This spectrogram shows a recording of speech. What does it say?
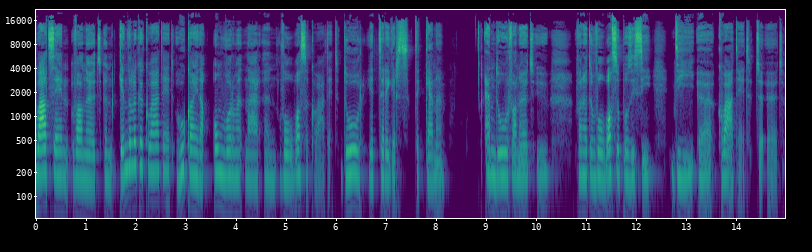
kwaad zijn vanuit een kinderlijke kwaadheid. Hoe kan je dat omvormen naar een volwassen kwaadheid? Door je triggers te kennen en door vanuit, u, vanuit een volwassen positie die uh, kwaadheid te uiten.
